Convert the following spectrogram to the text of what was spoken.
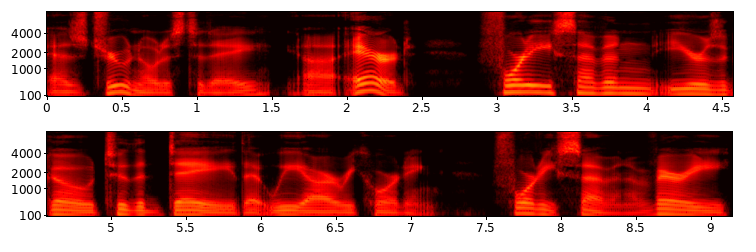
as Drew noticed today, uh, aired 47 years ago to the day that we are recording. 47, a very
